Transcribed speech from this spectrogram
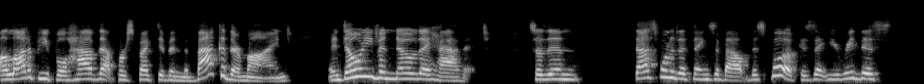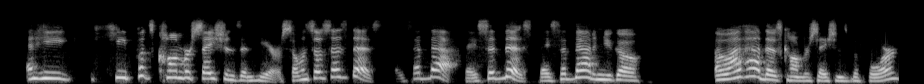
a lot of people have that perspective in the back of their mind and don't even know they have it. So then that's one of the things about this book is that you read this and he he puts conversations in here. So and so says this, they said that, they said this, they said that, and you go, "Oh, I've had those conversations before."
